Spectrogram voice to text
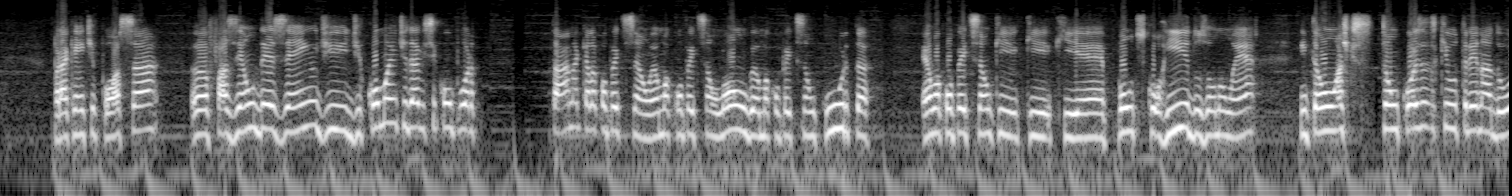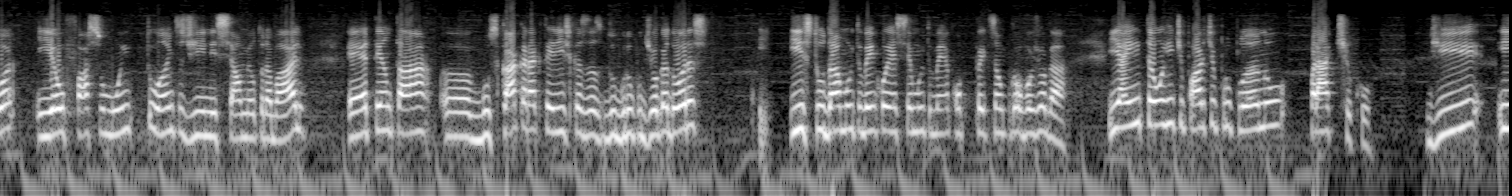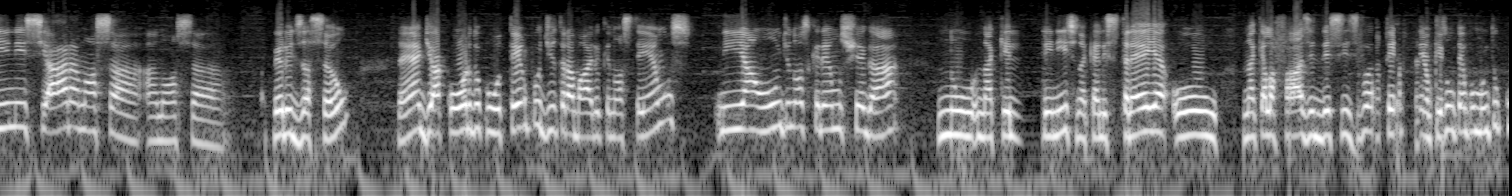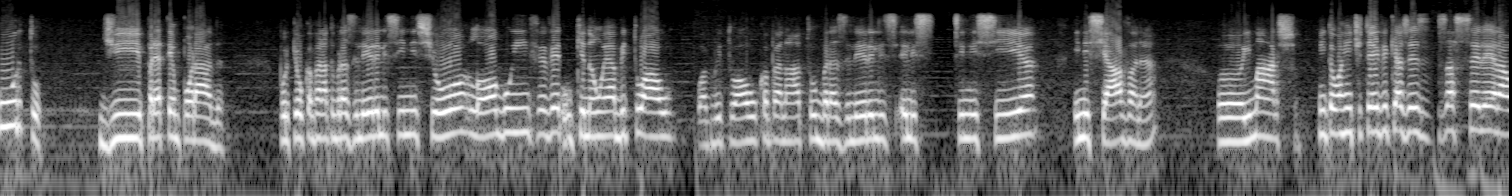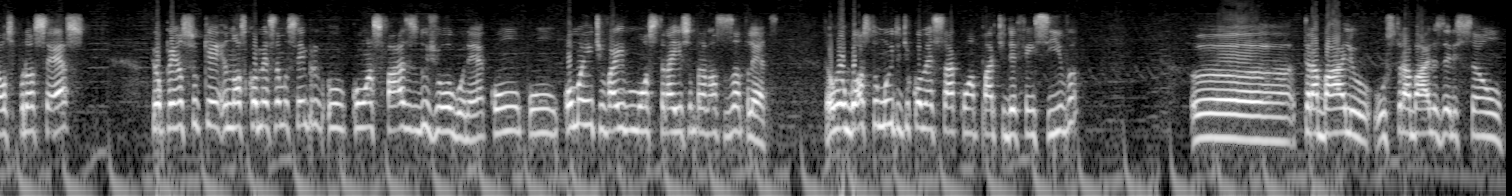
para que a gente possa uh, fazer um desenho de, de como a gente deve se comportar naquela competição. É uma competição longa, é uma competição curta, é uma competição que, que, que é pontos corridos ou não é. Então, acho que são coisas que o treinador, e eu faço muito antes de iniciar o meu trabalho, é tentar uh, buscar características do grupo de jogadoras e estudar muito bem, conhecer muito bem a competição que eu vou jogar. E aí então a gente parte para o plano prático de iniciar a nossa, a nossa periodização, né, de acordo com o tempo de trabalho que nós temos e aonde nós queremos chegar no, naquele início, naquela estreia ou naquela fase decisiva. Tem um tempo muito curto de pré-temporada, porque o Campeonato Brasileiro ele se iniciou logo em fevereiro, o que não é habitual o habitual o campeonato brasileiro ele, ele se inicia, iniciava, né, em março. Então a gente teve que às vezes acelerar os processos. Eu penso que nós começamos sempre com as fases do jogo, né, com, com como a gente vai mostrar isso para nossos atletas. Então eu gosto muito de começar com a parte defensiva. Uh, trabalho, os trabalhos eles são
